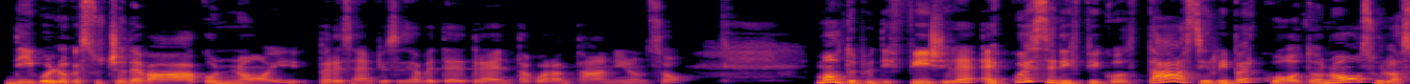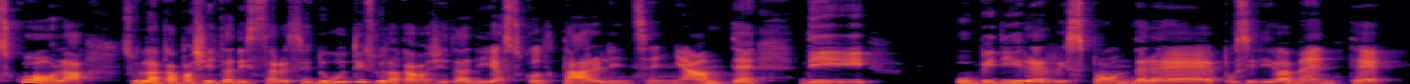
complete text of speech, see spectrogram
di quello che succedeva con noi, per esempio se avete 30-40 anni, non so. Molto più difficile e queste difficoltà si ripercuotono sulla scuola, sulla capacità di stare seduti, sulla capacità di ascoltare l'insegnante, di ubbidire e rispondere positivamente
